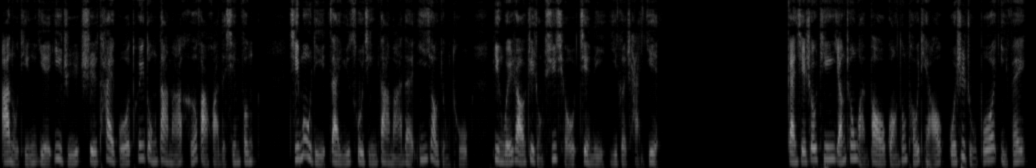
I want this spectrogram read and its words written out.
阿努廷也一直是泰国推动大麻合法化的先锋。其目的在于促进大麻的医药用途，并围绕这种需求建立一个产业。感谢收听《羊城晚报广东头条》，我是主播一飞。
